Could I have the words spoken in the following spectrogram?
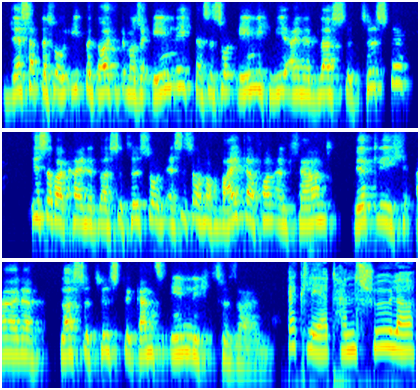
deshalb das Oid bedeutet immer so ähnlich, das ist so ähnlich wie eine Blastozyste ist aber keine Blastozyste und es ist auch noch weit davon entfernt, wirklich einer Blastozyste ganz ähnlich zu sein. Erklärt Hans Schöler,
